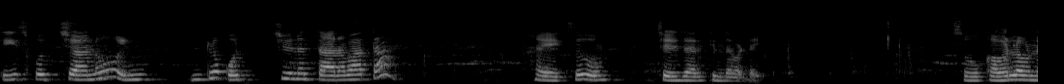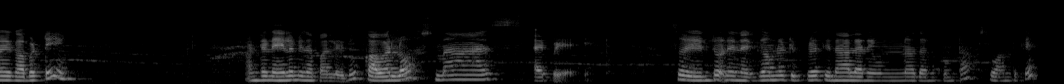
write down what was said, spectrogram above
తీసుకొచ్చాను. ఇంట్లోకి వచ్చిన తర్వాత ఎగ్స్ చేజారి కింద పడ్డాయి. సో కవర్లో ఉన్నాయి కాబట్టి అంటే నేల మీద పడలేదు. కవర్లో స్మాష్ అయిపోయాయి. సో ఏంటో నేను ఎగ్ ఆమ్లెట్ ఇప్పుడే తినాలని ఉన్నదనుకుంటా. సో అందుకే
